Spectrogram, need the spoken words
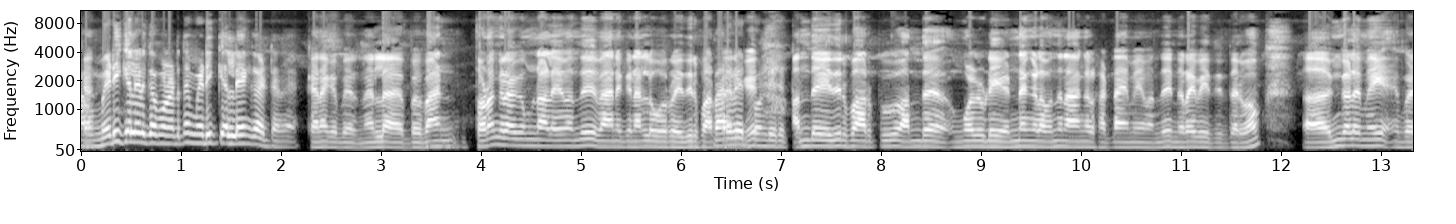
அவன் மெடிக்கல் எடுக்க போன இடத்த மெடிக்கல்லையும் கேட்டவ கணக்கு பேர். நல்ல இப்ப வேன் தொடங்குறதுக்கு முன்னாலே வந்து வேனுக்கு நல்ல ஒரு எதிர்பார்ப்பு அந்த எதிர்பார்ப்பு அந்த உங்களுடைய எண்ணங்களை வந்து நாங்கள் கட்டாயமே வந்து நிறைவேற்றி தருவோம். எங்களுமே இப்போ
